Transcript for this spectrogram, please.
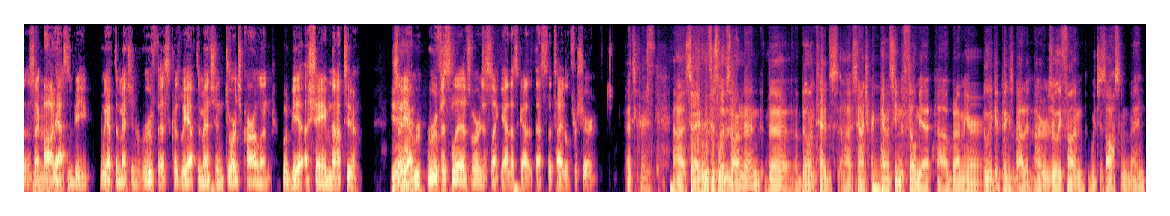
it was like, Mhm. oh, it has to be, we have to mention Rufus because we have to mention George Carlin. Would be a shame not to. Yeah. So, yeah, Ru- Rufus Lives, we're just like, yeah, that's got it. That's the title for sure. That's great. Uh, so and Rufus lives on the the Bill and Ted's uh, soundtrack. I haven't seen the film yet, uh, but I'm hearing really good things about it. I heard it was really fun, which is awesome, and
